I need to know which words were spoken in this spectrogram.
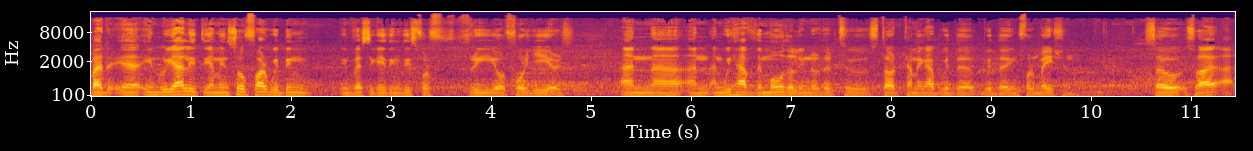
but uh, in reality, I mean, so far we've been investigating this for three or four years, and uh, and and we have the model in order to start coming up with the with the information. So so I I,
